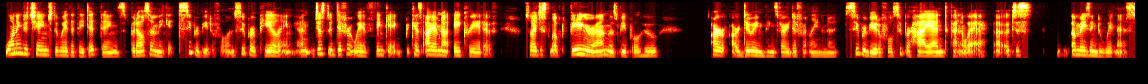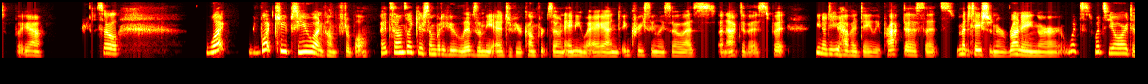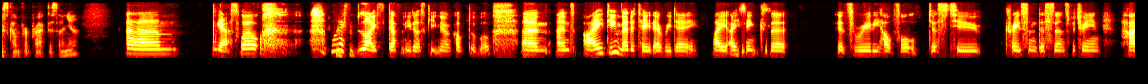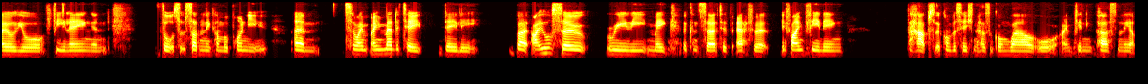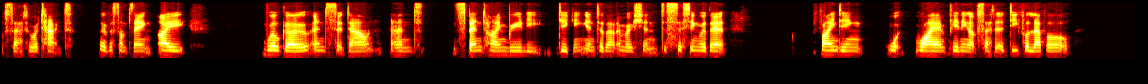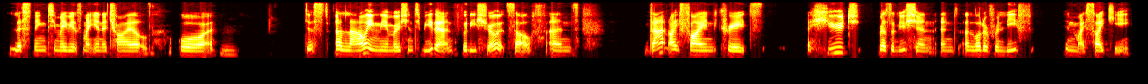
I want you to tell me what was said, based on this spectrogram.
wanting to change the way that they did things, but also make it super beautiful and super appealing and just a different way of thinking because I am not a creative. So I just loved being around those people who are are doing things very differently in a super beautiful, super high end kind of way. Uh, just amazing to witness. But yeah, so what what keeps you uncomfortable? It sounds like you're somebody who lives on the edge of your comfort zone anyway, and increasingly so as an activist. But you know, do you have a daily practice that's meditation or running, or what's what's your discomfort practice, Aine? Um, yes, well, life life definitely does keep me uncomfortable. Um, and i do meditate every day. I, I think that it's really helpful just to create some distance between how you're feeling and thoughts that suddenly come upon you. Um, so I, I meditate daily but i also really make a concerted effort. If i'm feeling perhaps a conversation hasn't gone well or I'm feeling personally upset or attacked over something, I will go and sit down and spend time really digging into that emotion, just sitting with it, finding what why I'm feeling upset at a deeper level, listening to maybe it's my inner child or mm. just allowing the emotion to be there and fully show itself and that I find creates a huge resolution and a lot of relief in my psyche.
